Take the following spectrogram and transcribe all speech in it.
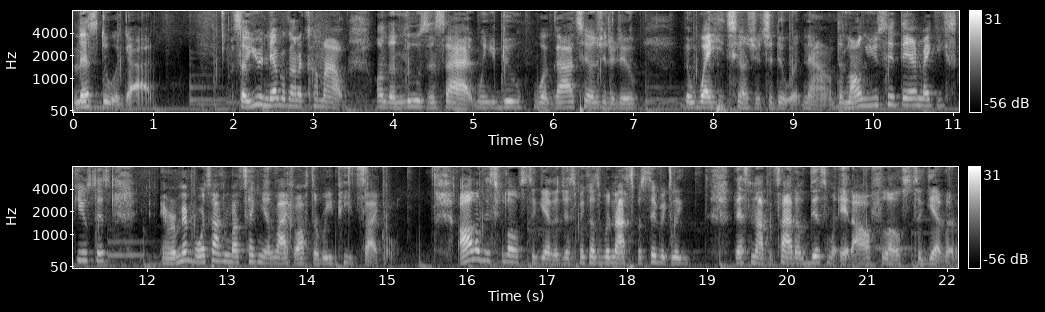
let's do it, God. So you're never going to come out on the losing side when you do what God tells you to do the way he tells you to do it. Now, the longer you sit there and make excuses, and remember, we're talking about taking your life off the repeat cycle. All of this flows together just because we're not specifically, that's not the title of this one, it all flows together.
